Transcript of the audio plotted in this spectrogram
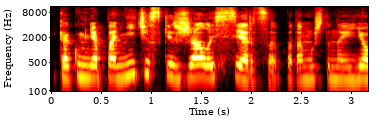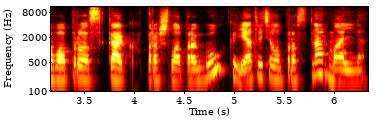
и как у меня панически сжалось сердце, потому что на ее вопрос, как прошла прогулка, я ответила просто нормально.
